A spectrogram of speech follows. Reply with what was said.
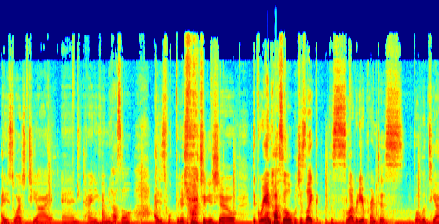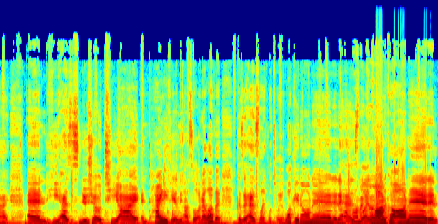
I used to watch T.I. and Tiny Family Hustle. I just finished watching his show, The Grand Hustle, which is like the Celebrity Apprentice but with Ti. And he has this new show, T.I. and Tiny Family Hustle, and I love it because it has like LeToya Luckett on it, and it has like Monica. Monica on it, and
